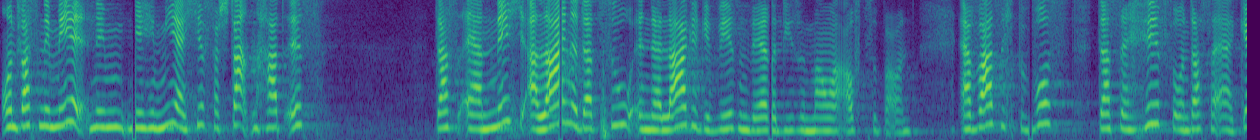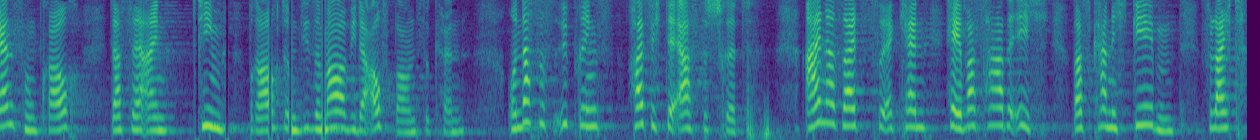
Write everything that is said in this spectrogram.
Und was Nehemiah hier verstanden hat, ist, dass er nicht alleine dazu in der Lage gewesen wäre, diese Mauer aufzubauen. Er war sich bewusst, dass er Hilfe und dass er Ergänzung braucht, dass er ein Team braucht, um diese Mauer wieder aufbauen zu können. Und das ist übrigens häufig der erste Schritt. Einerseits zu erkennen, hey, was habe ich? Was kann ich geben? Vielleicht,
